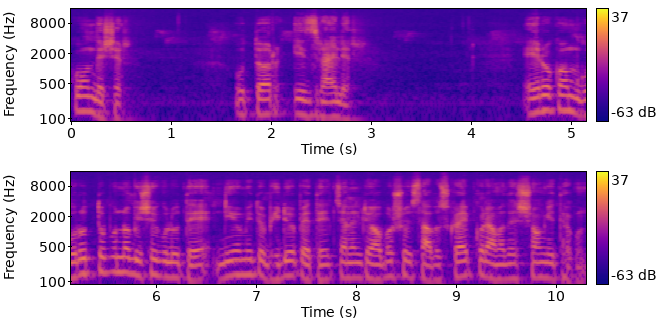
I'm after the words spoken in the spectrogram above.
কোন দেশের? উত্তর, ইসরায়েলের। এরকম গুরুত্বপূর্ণ বিষয়গুলোতে নিয়মিত ভিডিও পেতে চ্যানেলটি অবশ্যই সাবস্ক্রাইব করে আমাদের সঙ্গে থাকুন।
